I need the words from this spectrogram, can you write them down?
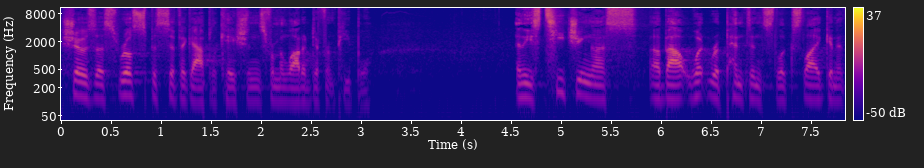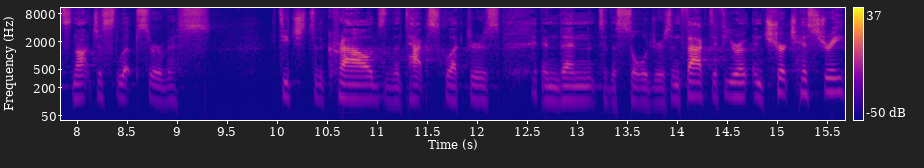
shows us real specific applications from a lot of different people. And he's teaching us about what repentance looks like, and it's not just lip service. He teaches to the crowds and the tax collectors and then to the soldiers. In fact, if you're in church history,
